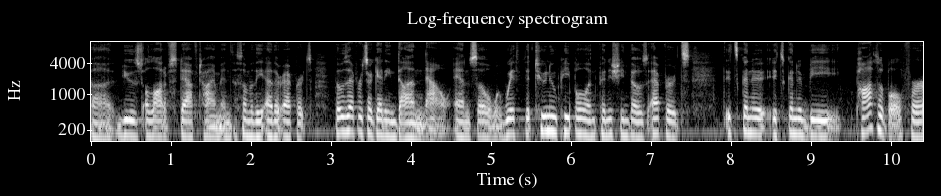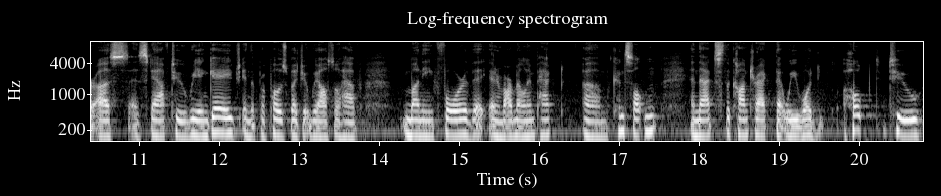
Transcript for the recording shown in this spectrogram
uh, used a lot of staff time and some of the other efforts. Those efforts are getting done now. And so with the two new people and finishing those efforts, it's going to, it's going to be possible for us as staff to reengage. In the proposed budget, we also have money for the environmental impact um, consultant, and that's the contract that we would hope to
